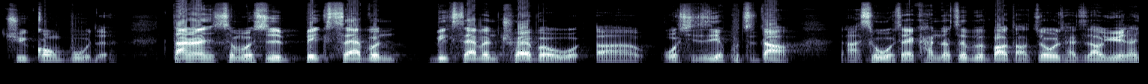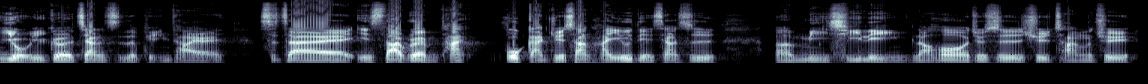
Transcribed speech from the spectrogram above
去公布的。当然，什么是 Big Seven Big Seven Travel？我呃我其实也不知道啊，是我在看到这份报道之后才知道，原来有一个这样子的平台是在 Instagram。它我感觉上它有点像是。呃，米其林，然后就是去常去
